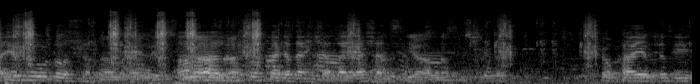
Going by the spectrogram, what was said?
Hayırlı uğurlu olsun. Allah razı olsun. Kadar inşallah yaşarsın. Çok hayırlı bir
